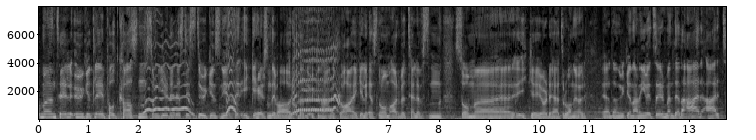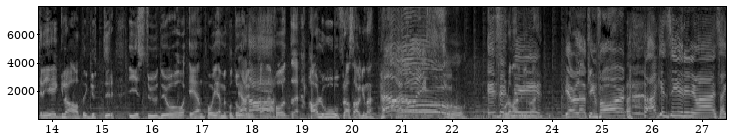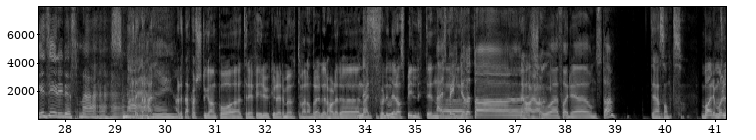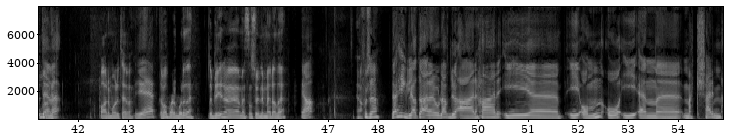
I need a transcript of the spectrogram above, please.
Velkommen til Ukentlig, podkasten som gir dere siste ukens nyheter ikke helt som de var. Og denne uken her så har jeg ikke lest noe om Arve Tellefsen, som uh, ikke gjør det jeg tror han gjør. Eh, Denne uken er det ingen vitser, men det det er, er tre glade gutter i studio og én på hjemmekontor. Ja kan jeg få et eh, hallo fra Sagene? Hallois! Hvordan er livet? You're looking for? I can see it in your eyes, I can see it in your smile. Er dette, her, er dette første gang på eh, tre-fire uker dere møter hverandre? Eller har dere Nei, Nesten. selvfølgelig, dere har spilt inn Nei, Jeg spilte jo eh, dette Ja, ja. showet forrige onsdag. Det er sant. Bare moro To TV. ganger. Bare moro TV. Yep. Det var bare moro, det. Det blir eh, mest sannsynlig mer av det. Ja. Få se. Det er hyggelig at du er her, Olav. Du er her i, eh, i ånden og i en uh, Mac-skjerm.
